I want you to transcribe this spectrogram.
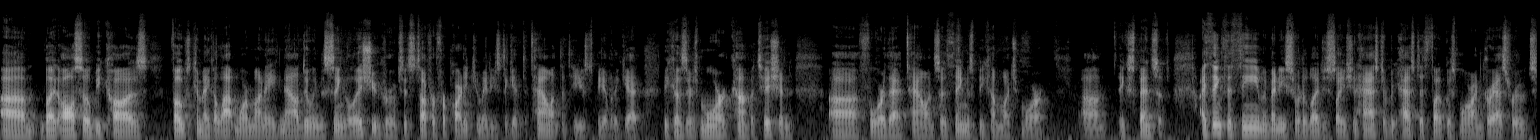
um, but also because folks can make a lot more money now doing the single issue groups. It's tougher for party committees to get the talent that they used to be able to get because there's more competition uh, for that talent. So things become much more um, expensive. I think the theme of any sort of legislation has to has to focus more on grassroots.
